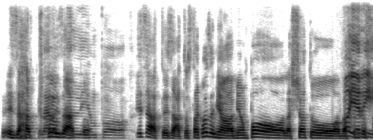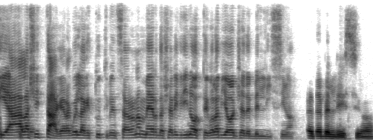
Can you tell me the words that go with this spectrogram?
esatto, esatto. Esatto, esatto. Sta cosa mi ha, mi ha un po' lasciato Poi arrivi scoperto. alla città, che era quella che tutti pensavano una merda, ci arrivi di notte con la pioggia ed è bellissima. Ed è bellissima.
